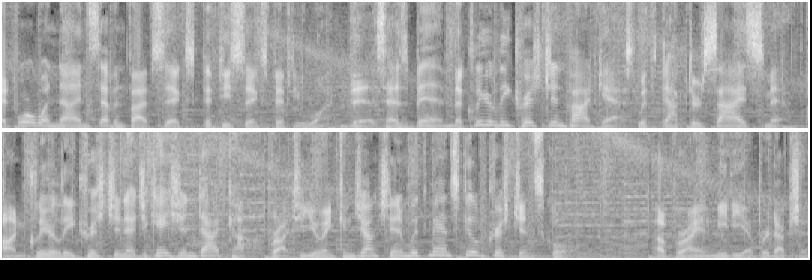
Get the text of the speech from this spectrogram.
at 419 756 5651. This has been the Clearly Christian Podcast with Dr. Cy Smith on clearlychristianeducation.com, brought to you in conjunction with Mansfield Christian School, a Brian Media production.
